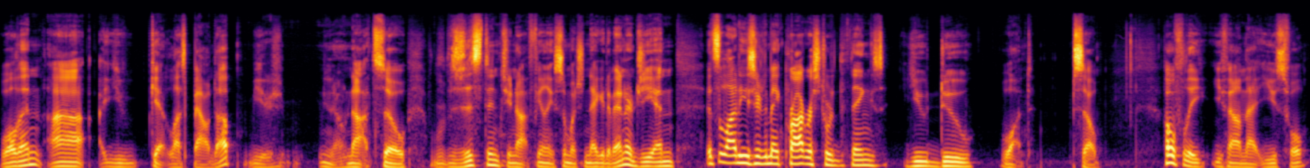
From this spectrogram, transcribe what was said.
well, then uh, you get less bound up. You you know not so resistant you're not feeling so much negative energy and it's a lot easier to make progress toward the things you do want. So hopefully you found that useful.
